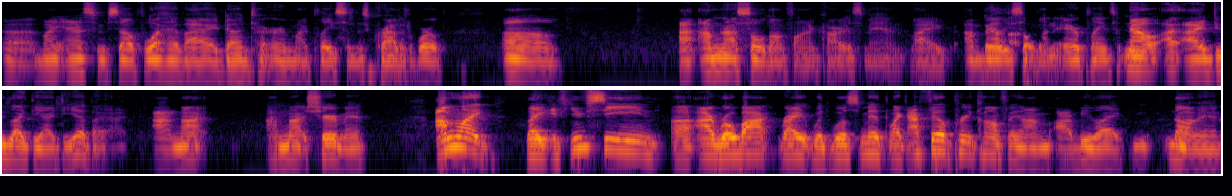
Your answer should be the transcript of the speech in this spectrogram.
uh, might ask himself, "What have I done to earn my place in this crowded world?" Um, I, am not sold on flying cars, man. Like I'm barely uh sold on airplanes. Now I, I do like the idea, but I, I'm not I'm not sure, man. I'm like like if you've seen uh, I Robot right with Will Smith, like I feel pretty confident. I'm I'd be like, no man,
